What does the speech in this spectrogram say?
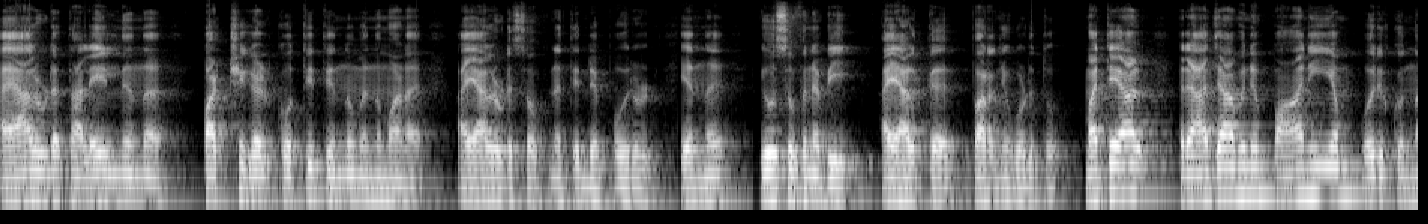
അയാളുടെ തലയിൽ നിന്ന് പക്ഷികൾ കൊത്തി തിന്നുമെന്നുമാണ് അയാളുടെ സ്വപ്നത്തിന്റെ പൊരുൾ എന്ന് യൂസുഫ് നബി അയാൾക്ക് പറഞ്ഞു കൊടുത്തു. മറ്റേയാൾ രാജാവിന് പാനീയം ഒരുക്കുന്ന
